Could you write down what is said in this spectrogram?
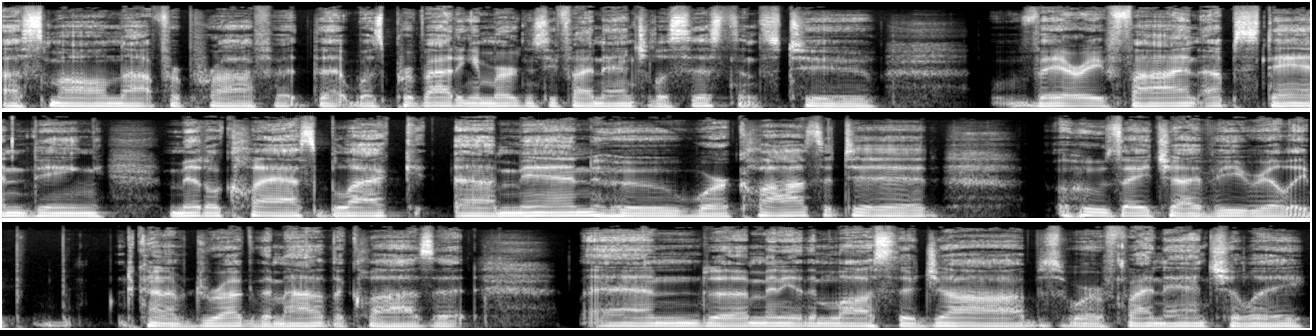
a small not-for-profit that was providing emergency financial assistance to very fine, upstanding, middle-class black uh, men who were closeted, whose HIV really kind of drug them out of the closet. And uh, many of them lost their jobs, were financially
